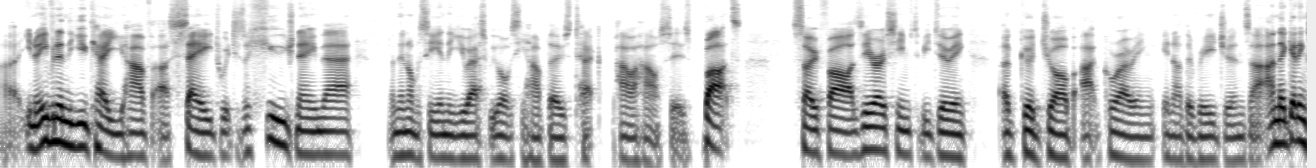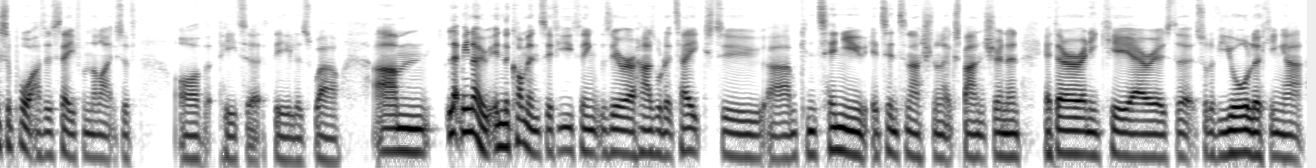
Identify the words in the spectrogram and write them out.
Uh, you know, even in the UK, you have uh, Sage, which is a huge name there. And then obviously in the US, we obviously have those tech powerhouses. But so far, Xero seems to be doing a good job at growing in other regions. And they're getting support, as I say, from the likes of of Peter Thiel as well. Um, let me know in the comments if you think Xero has what it takes to um, continue its international expansion and if there are any key areas that sort of you're looking at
